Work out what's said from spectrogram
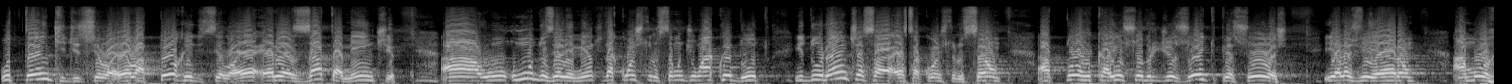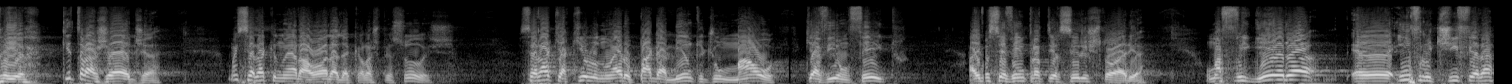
O tanque de Siloé, a torre de Siloé, era exatamente a, um, um, dos elementos da construção de um aqueduto. E durante essa, essa construção, a torre caiu sobre 18 pessoas e elas vieram a morrer. Que tragédia! Mas será que não era a hora daquelas pessoas? Será que aquilo não era o pagamento de um mal que haviam feito? Aí você vem para a terceira história. Uma figueira é, infrutífera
